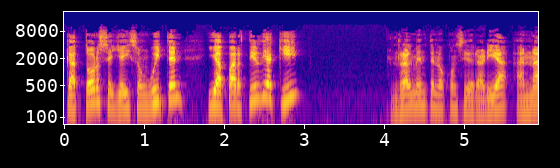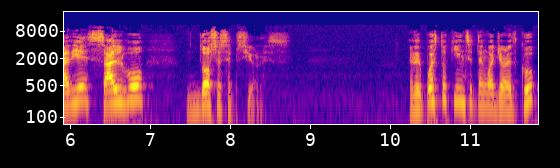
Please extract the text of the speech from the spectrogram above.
14 Jason Witten y a partir de aquí realmente no consideraría a nadie salvo dos excepciones. En el puesto 15 tengo a Jared Cook,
